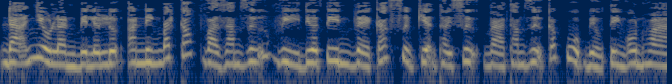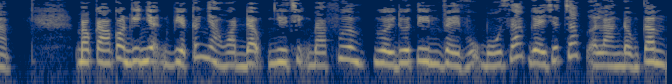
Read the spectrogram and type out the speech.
đã nhiều lần bị lực lượng an ninh bắt cóc và giam giữ vì đưa tin về các sự kiện thời sự và tham dự các cuộc biểu tình ôn hòa. Báo cáo còn ghi nhận việc các nhà hoạt động như Trịnh Bá Phương, người đưa tin về vụ bố giáp gây chết chóc ở làng Đồng Tâm,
